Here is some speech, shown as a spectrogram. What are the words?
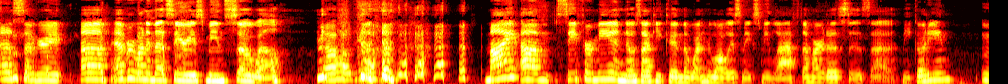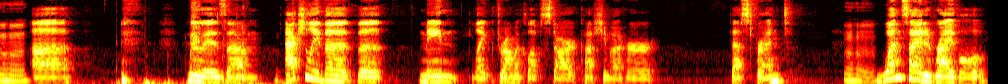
That's so great. Uh, everyone in that series means so well. oh god. My um see for me and Nozaki kun the one who always makes me laugh the hardest is uh Mikorin. Mm-hmm. Uh who is um actually the the main like drama club star, Kashima, her best friend. Mm-hmm. One-sided rival.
